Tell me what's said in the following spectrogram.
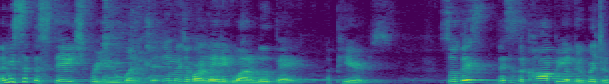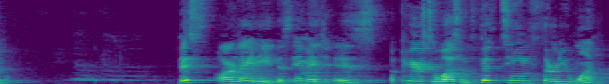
Let me set the stage for you when the image of Our Lady Guadalupe appears. So this, this is a copy of the original. This Our Lady, this image is appears to us in 1531.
